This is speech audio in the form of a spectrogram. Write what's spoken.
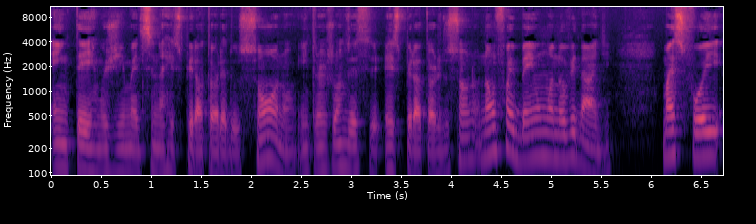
em termos de medicina respiratória do sono, em transtornos respiratórios do sono, não foi bem uma novidade, mas foi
